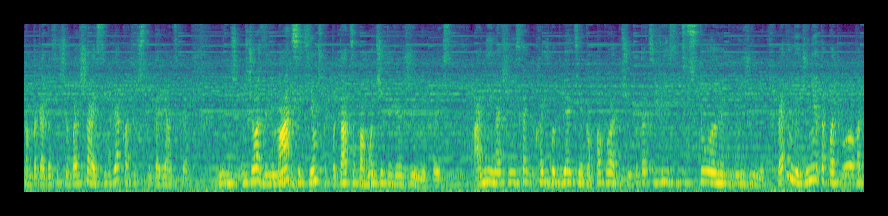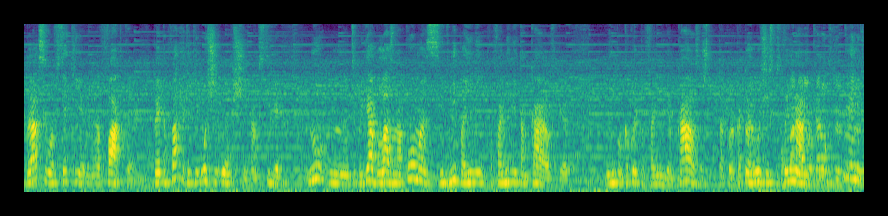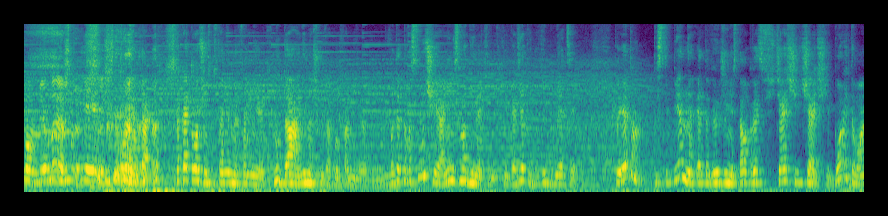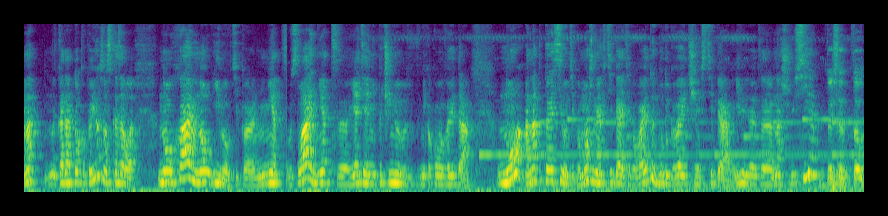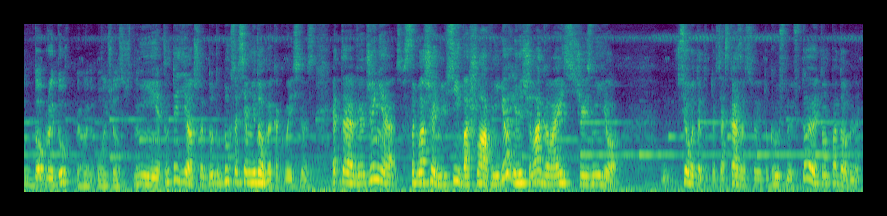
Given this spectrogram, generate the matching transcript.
там такая достаточно большая семья, классическая итальянская, нач- начала заниматься тем, чтобы пытаться помочь этой Вирджинии. То есть они начали искать, ходить по библиотекам, по кладбищам, пытаться выяснить историю этой Вирджинии. Поэтому Вирджиния это под- подбрасывала всякие э, факты. При этом факты такие очень общие, там, в стиле, ну, типа, я была знакома с людьми по имени, по фамилии, там, Карлсберг. Не помню, какой там фамилия, Карлс или что-то такое, которая очень распространена. Ну, я не помню. пивная, Ну, что ли? Я, я, я сейчас понял, да. Какая-то очень распространенная фамилия. Ну да, они нашли такую фамилию. Вот этого случая они не смогли найти никаких газет, никаких библиотек. При этом постепенно эта Вирджиния стала появляться все чаще и чаще. И более того, она, когда только появилась, она сказала no harm, no evil. Типа, нет зла, нет, э, я тебе не починю никакого вреда. Но она попросила, типа, можно я в тебя, типа, войду и буду говорить через тебя. И это наша Люсия. То есть это добрый дух какой-то получился, что ли? Нет, в том-то и дело, что ду- дух совсем не добрый, как выяснилось. Это Вирджиния в соглашении Люси вошла в нее и начала говорить через нее. Все вот это, то есть рассказывать свою эту грустную историю и тому подобное.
